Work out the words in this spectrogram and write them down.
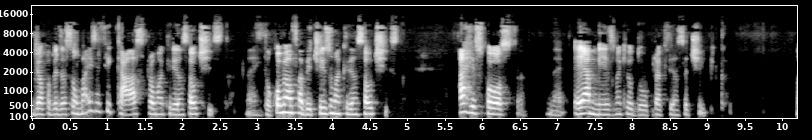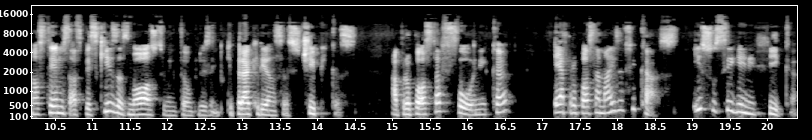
de alfabetização mais eficaz para uma criança autista? Né? Então, como eu alfabetizo uma criança autista? A resposta né, é a mesma que eu dou para a criança típica. Nós temos, as pesquisas mostram, então, por exemplo, que para crianças típicas, a proposta fônica é a proposta mais eficaz. Isso significa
